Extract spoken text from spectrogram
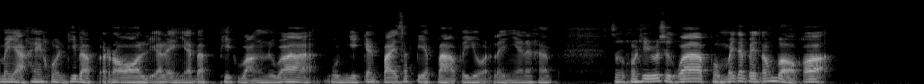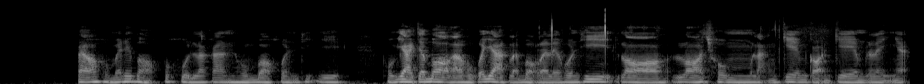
ไม่อยากให้คนที่แบบรอหรืออะไรเงี้ยแบบผิดหวังหรือว่าหงุดหงิดกันไปสักเปียบเปล่าประโยชน์อะไรเงี้ยนะครับ ส่วนคนที่รู้สึกว่าผมไม่จำเป็นต้องบอกก็แปลว่าผมไม่ได้บอกพวกคุณละกัน ผมบอกคนที่ ผมอยากจะบอกอะผมก็อยากแหละบอกหลายๆคนที่รอรอชมหลังเกมก่อนเกมอะไรอย่างเงี้ย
